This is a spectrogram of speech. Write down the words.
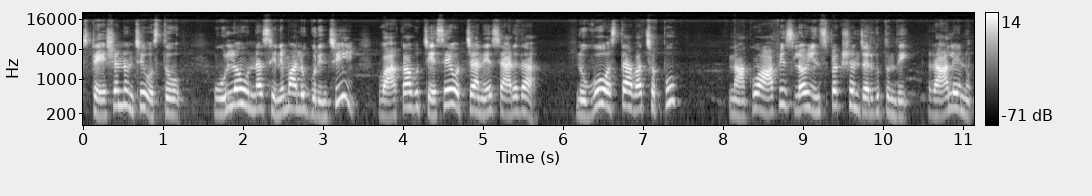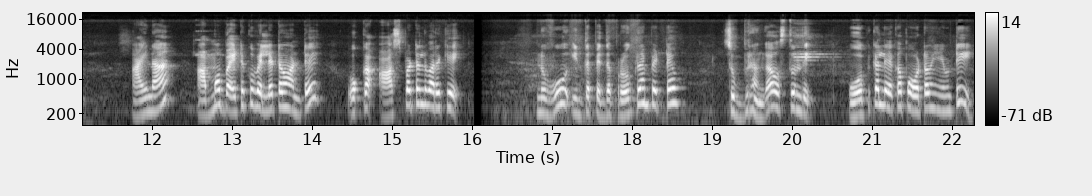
స్టేషన్ నుంచి వస్తూ ఊళ్ళో ఉన్న సినిమాలు గురించి వాకాబు చేసే వచ్చానే శారద. నువ్వు వస్తావా చెప్పు. నాకు ఆఫీస్లో ఇన్స్పెక్షన్ జరుగుతుంది రాలేను. అయినా అమ్మ బయటకు వెళ్ళటం అంటే ఒక హాస్పిటల్ వరకే. నువ్వు ఇంత పెద్ద ప్రోగ్రాం పెట్టావు. శుభ్రంగా వస్తుంది. ఓపిక లేకపోవటం ఏమిటి?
